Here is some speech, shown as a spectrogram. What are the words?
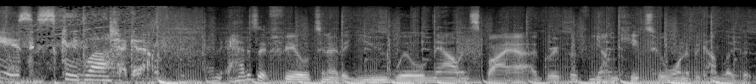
is Scoopla. Check it out. And how does it feel to know that you will now inspire a group of young kids who want to become loopers?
